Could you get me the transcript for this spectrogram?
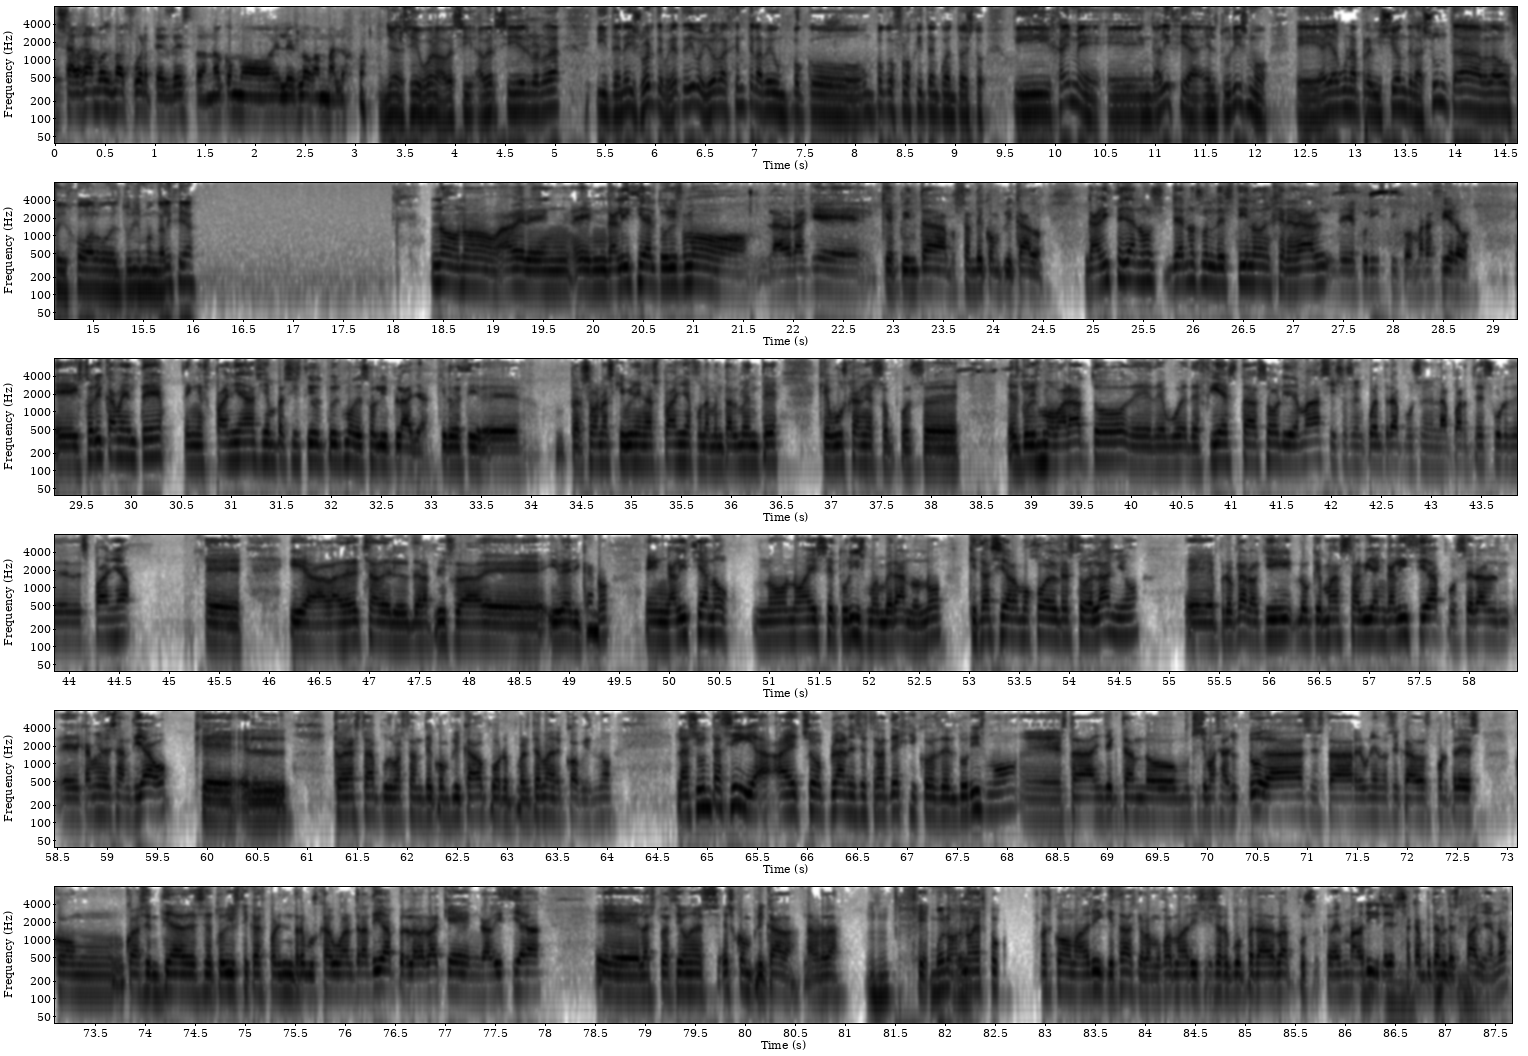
salgamos más fuertes de esto, no como el eslogan malo. Ya, sí, bueno, a ver si, a ver si es verdad y tenéis suerte, porque ya te digo, yo la gente la veo un poco, un poco flojita en cuanto a esto. Y Jaime, eh, en Galicia, el turismo, eh, ¿hay alguna previsión de la Junta? ¿Ha hablado Feijó algo del turismo en Galicia? No, no, no. A ver, en, en Galicia el turismo, la verdad que, que pinta bastante complicado. Galicia ya no, es, ya no es un destino en general de turístico, me refiero. Eh, históricamente en España siempre ha existido el turismo de sol y playa. Quiero decir, eh, personas que vienen a España fundamentalmente que buscan eso, pues eh, el turismo barato, de, de, de, fiesta, sol y demás, y eso se encuentra pues en la parte sur de, España eh, y a la derecha del, de la península eh, ibérica, ¿no? En Galicia no, no, no hay ese turismo en verano, ¿no? Quizás sí a lo mejor el resto del año, eh, pero claro, aquí lo que más había en Galicia, pues era el, el Camino de Santiago, que el, que ahora está pues bastante complicado por, por el tema del COVID, ¿no? La Junta sí ha, ha hecho planes estratégicos del turismo, eh, está inyectando muchísimas ayudas, está reuniéndose cada dos por tres con, con las entidades turísticas para intentar buscar alguna alternativa, pero la verdad que en Galicia eh, la situación es, es complicada, la verdad. Uh -huh. Sí, Bueno, no, pues- no es como, no es como Madrid, quizás, que a lo mejor Madrid sí se recupera, pues es Madrid, es la capital de España, ¿no?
